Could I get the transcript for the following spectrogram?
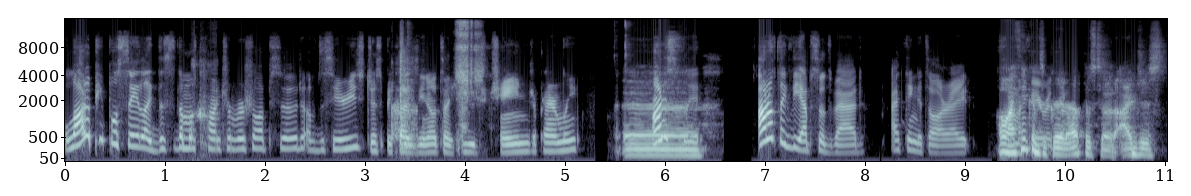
a lot of people say like this is the most controversial episode of the series just because you know it's a huge change apparently. honestly, Uh, I don't think the episode's bad. I think it's all right. oh, I think it's a great though. episode. I just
